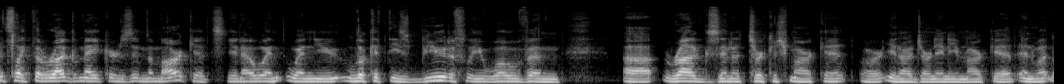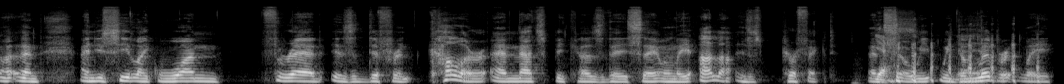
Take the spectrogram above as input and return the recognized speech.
It's like the rug makers in the markets, you know, when, when you look at these beautifully woven uh, rugs in a Turkish market or, you know, a Jordanian market and whatnot. And, and you see like one thread is a different color. And that's because they say only Allah is perfect. And Yes. so we, we deliberately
